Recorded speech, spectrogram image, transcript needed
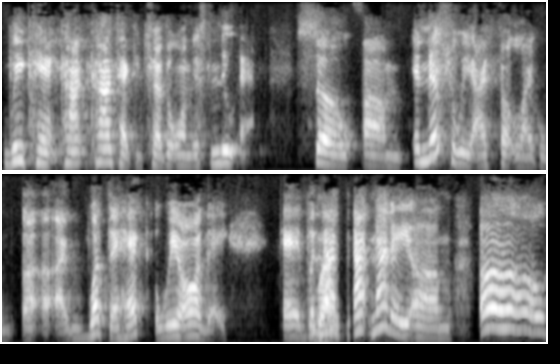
we can't con- contact each other on this new app. So um, initially, I felt like, uh, uh, I, what the heck? Where are they? And, but right. not not not a um oh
